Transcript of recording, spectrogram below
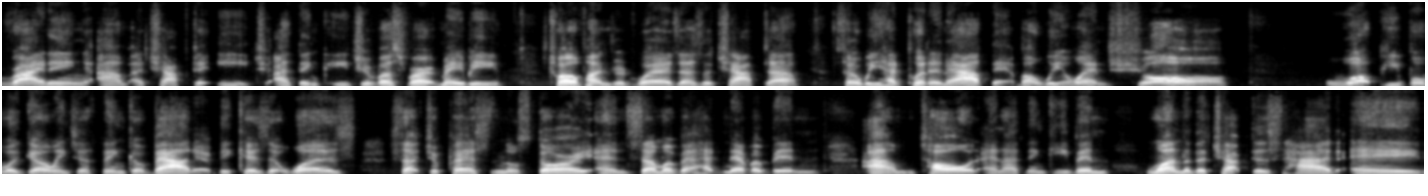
writing um, a chapter each, I think each of us wrote maybe 1,200 words as a chapter. So, we had put it out there, but we weren't sure what people were going to think about it because it was such a personal story and some of it had never been um, told. And I think even one of the chapters had a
